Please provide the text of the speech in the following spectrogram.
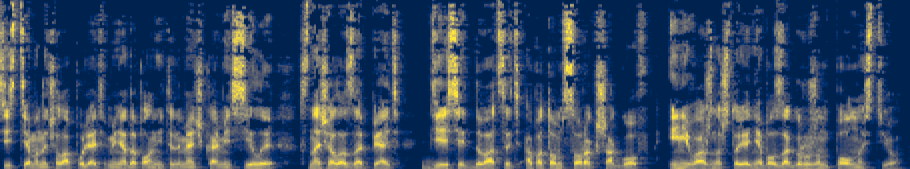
Система начала пулять в меня дополнительными очками силы сначала за 5, 10, 20, а потом 40 шагов. И не важно, что я не был загружен полностью.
